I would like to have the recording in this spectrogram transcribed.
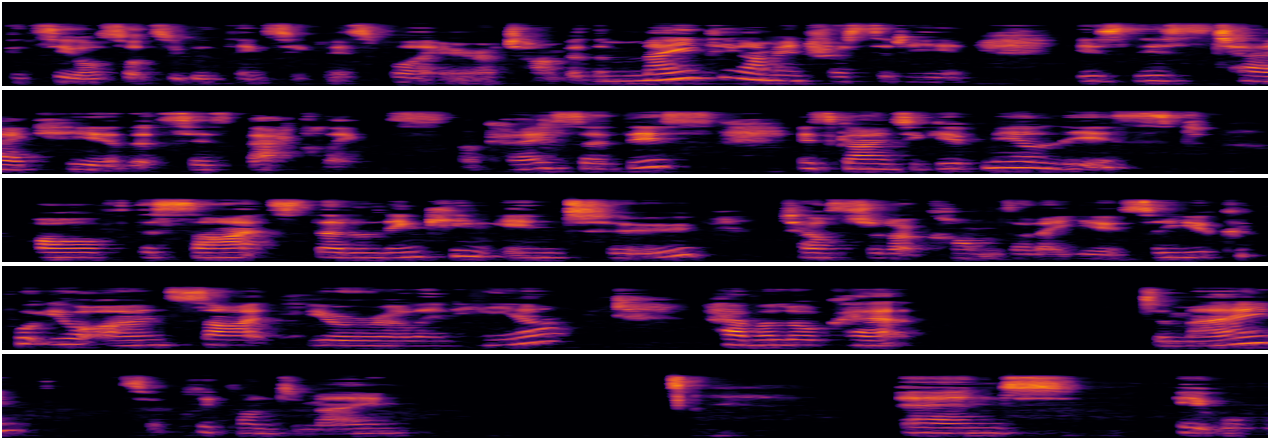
you can see all sorts of good things you can explore your time. But the main thing I'm interested in is this tag here that says backlinks. Okay, so this is going to give me a list of the sites that are linking into telstra.com.au. So you could put your own site URL in here, have a look at domain. So click on domain, and it will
